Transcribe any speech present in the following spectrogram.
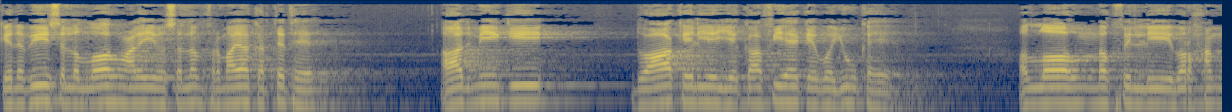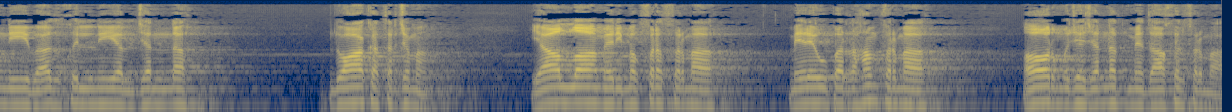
کہ نبی صلی اللہ علیہ وسلم فرمایا کرتے تھے، آدمی کی دعا کے لیے یہ کافی ہے کہ وہ یوں کہے اللہ مغفلی ورحمنی بدخلنی الجنہ دعا کا ترجمہ، یا اللہ میری مغفرت فرما میرے اوپر رحم فرما اور مجھے جنت میں داخل فرما۔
